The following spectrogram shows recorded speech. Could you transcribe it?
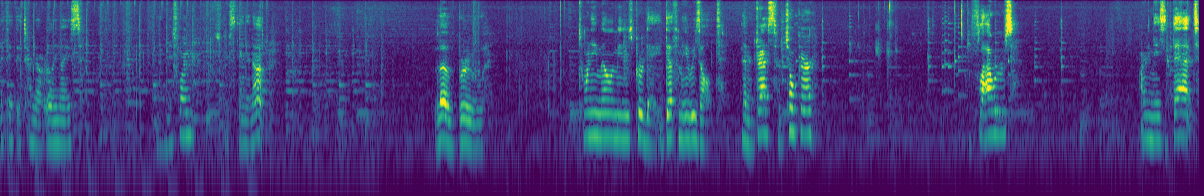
I think they turned out really nice. This one, show you standing up. Love Brew. 20 millimeters per day. Death may result. Then her dress, her choker, flowers. Artemaze bat.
